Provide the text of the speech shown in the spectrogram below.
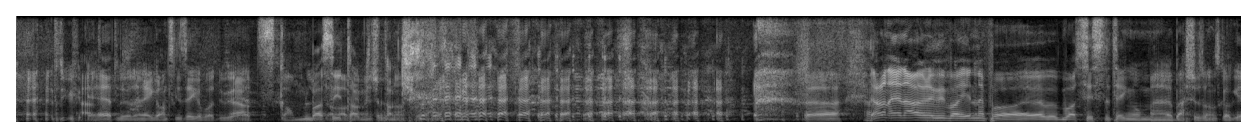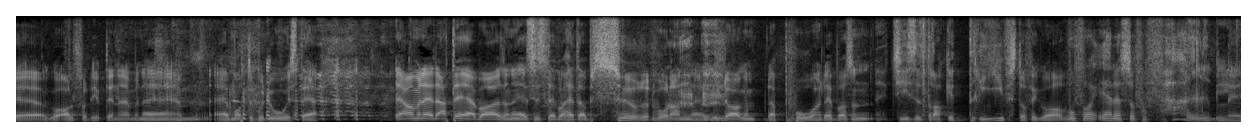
du er et ludder. Jeg er ganske sikker på at du er et skamludder. Bare si takk, dimensjoner. Eh, ja, nei, nei, vi var inne på eh, Bare siste ting om uh, bæsj og sånn. Skal ikke gå altfor dypt inn i det. Men jeg, jeg måtte på do i sted. Ja, men dette er bare sånn Jeg synes det er bare helt absurd hvordan eh, dagen derpå Det er bare sånn Jesus drakk et drivstoff i går. Hvorfor er det så forferdelig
